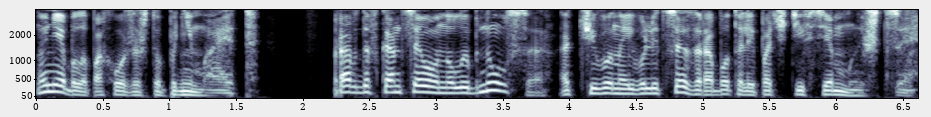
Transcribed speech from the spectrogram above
но не было похоже, что понимает. Правда, в конце он улыбнулся, отчего на его лице заработали почти все мышцы.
